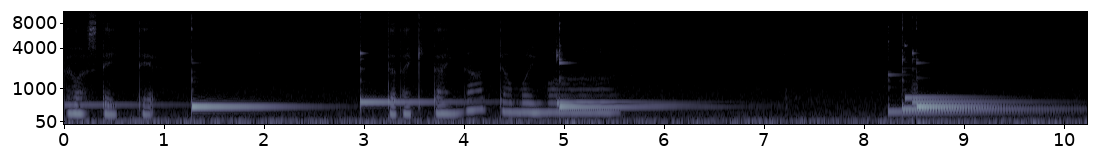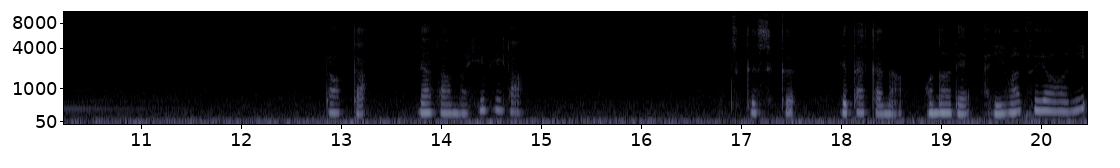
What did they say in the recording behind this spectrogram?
過ごしていっていただきたいなって思いますどうか皆さんの日々が美しく豊かなものでありますように。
